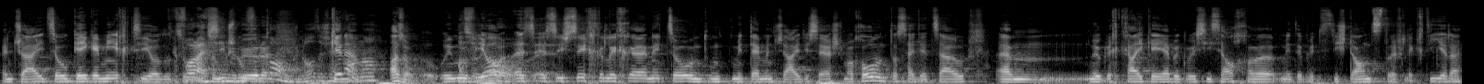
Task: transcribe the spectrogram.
Entscheid so gegen mich gewesen, oder ja, zum, vorher zum Spüren. oder? Genau. Also, im also, ja, es, es ist sicherlich äh, nicht so und, und mit dem Entscheid ist das erste Mal gekommen und das mhm. hat jetzt auch ähm, Möglichkeit gegeben, gewisse Sachen mit einer Distanz zu reflektieren,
